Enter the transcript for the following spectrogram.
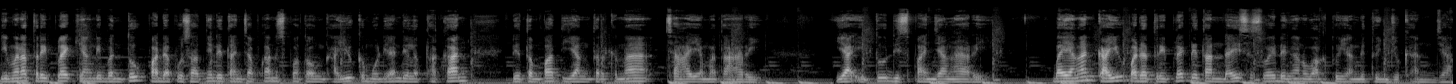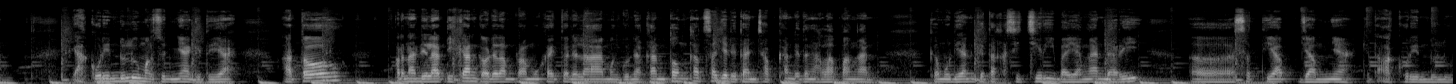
di mana triplek yang dibentuk pada pusatnya ditancapkan sepotong kayu kemudian diletakkan di tempat yang terkena cahaya matahari, yaitu di sepanjang hari. Bayangan kayu pada triplek ditandai sesuai dengan waktu yang ditunjukkan jam. Ya, akurin dulu maksudnya gitu ya. Atau pernah dilatihkan kalau dalam pramuka itu adalah menggunakan tongkat saja ditancapkan di tengah lapangan. Kemudian kita kasih ciri bayangan dari uh, setiap jamnya, kita akurin dulu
